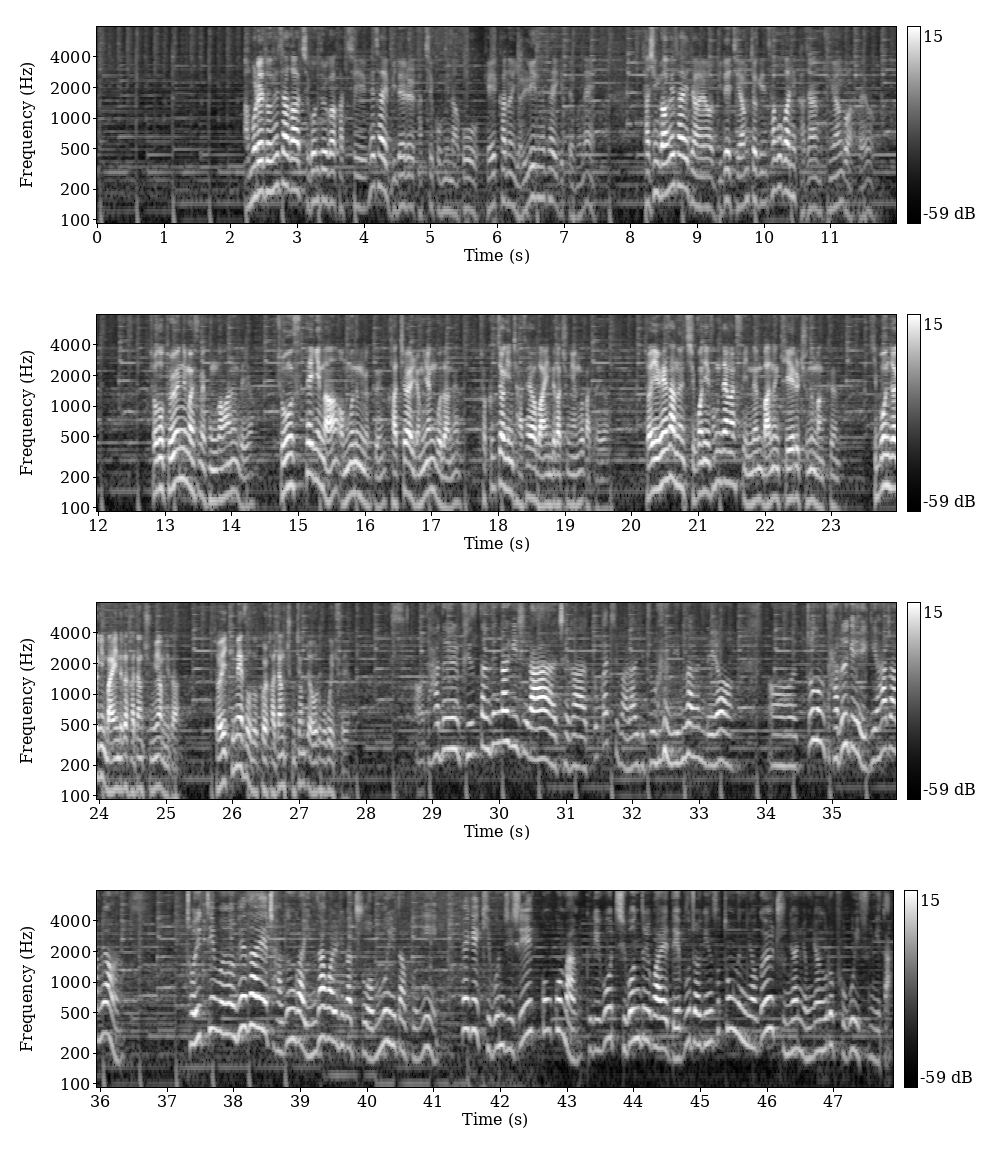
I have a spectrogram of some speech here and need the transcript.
아무래도 회사가 직원들과 같이 회사의 미래를 같이 고민하고 계획하는 열린 회사이기 때문에 자신과 회사에 대하여 미래 지향적인 사고관이 가장 중요한 것 같아요. 저도 도현님 말씀에 공감하는데요. 좋은 스펙이나 업무 능력 등 갖춰야 할 역량보다는 적극적인 자세와 마인드가 중요한 것 같아요. 저희 회사는 직원이 성장할 수 있는 많은 기회를 주는 만큼 기본적인 마인드가 가장 중요합니다. 저희 팀에서도 그걸 가장 중점적으로 보고 있어요. 어, 다들 비슷한 생각이시라 제가 똑같이 말하기 조금 민망한데요. 어, 조금 다르게 얘기하자면 저희 팀은 회사의 자금과 인사 관리가 주 업무이다 보니 회계 기본 지식, 꼼꼼함, 그리고 직원들과의 내부적인 소통 능력을 중요한 역량으로 보고 있습니다.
